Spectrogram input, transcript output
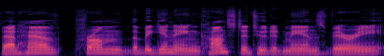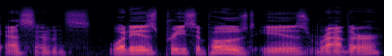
that have from the beginning constituted man's very essence. What is presupposed is, rather,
